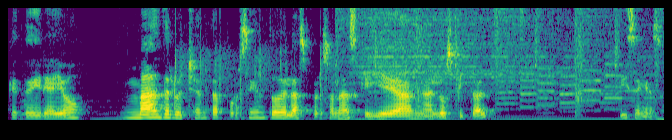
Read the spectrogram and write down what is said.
¿qué te diría yo? más del 80% de las personas que llegan al hospital dicen eso.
